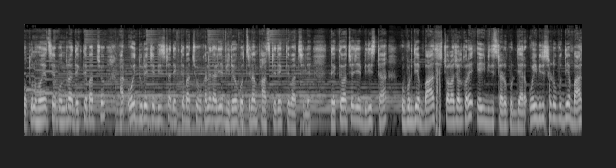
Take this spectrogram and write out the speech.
নতুন হয়েছে বন্ধুরা দেখতে পাচ্ছ। আর ওই দূরে যে ব্রিজটা দেখতে পাচ্ছ, ওখানে দাঁড়িয়ে ভিডিও করছিলাম, ফার্স্টে দেখতে পাচ্ছিলে। দেখতে পাচ্ছ যে ব্রিজটা উপর দিয়ে বাস চলাচল করে, এই ব্রিজটার উপর দিয়ে। আর ওই ব্রিজটার উপর দিয়ে বাস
